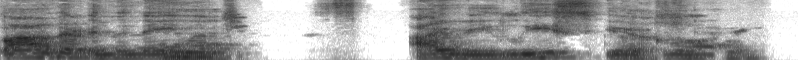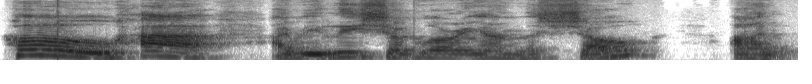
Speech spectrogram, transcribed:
Father, in the name mm. of Jesus, I release your yes. glory. Ho, ha! I release your glory on the show, on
